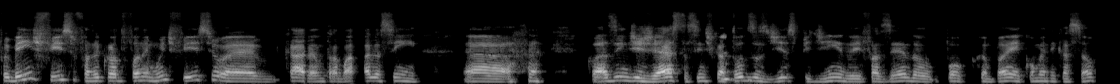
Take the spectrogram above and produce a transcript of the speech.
Foi bem difícil fazer crowdfunding, muito difícil, é, cara, é um trabalho assim, é, quase indigesta, assim, de ficar todos os dias pedindo e fazendo pô, campanha e comunicação,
